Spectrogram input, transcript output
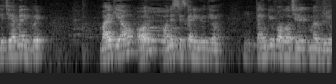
ये चेयर मैं रिग्रेट बाय किया हूँ और ऑनेस्ट इसका रिव्यू दिया हूँ। Thank you for watching my video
